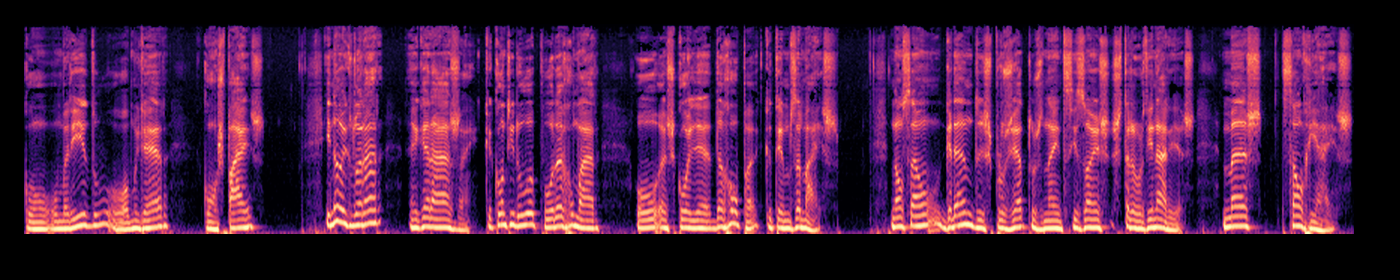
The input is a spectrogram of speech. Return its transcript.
com o marido ou a mulher, com os pais. E não ignorar a garagem, que continua por arrumar, ou a escolha da roupa que temos a mais. Não são grandes projetos nem decisões extraordinárias, mas são reais.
